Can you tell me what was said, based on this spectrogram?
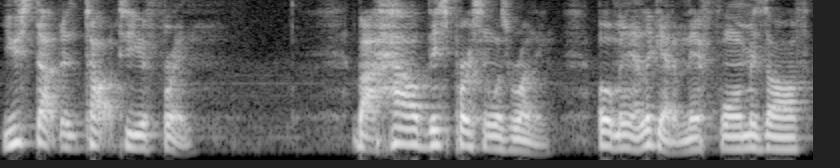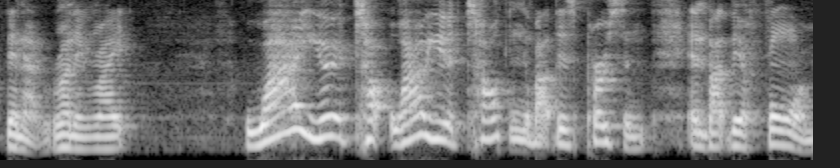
you stopped and talked to your friend about how this person was running. Oh man, look at them. Their form is off. They're not running right while you're ta- while you're talking about this person and about their form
